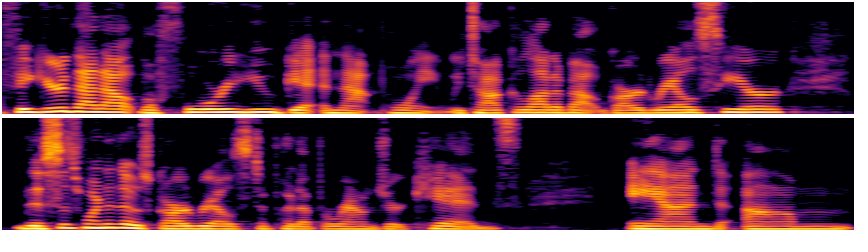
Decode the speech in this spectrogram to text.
figure that out before you get in that point. We talk a lot about guardrails here. This is one of those guardrails to put up around your kids. And um,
